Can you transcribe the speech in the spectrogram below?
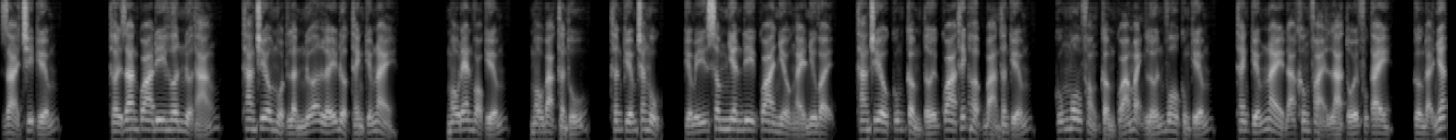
giải chi kiếm. Thời gian qua đi hơn nửa tháng thang chiêu một lần nữa lấy được thanh kiếm này. Màu đen vỏ kiếm, màu bạc thần thú, thân kiếm trang mục, kiếm ý xâm nhiên đi qua nhiều ngày như vậy, thang chiêu cũng cầm tới qua thích hợp bản thân kiếm, cũng mô phỏng cầm quá mạnh lớn vô cùng kiếm, thanh kiếm này đã không phải là tối phục tay, cường đại nhất,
